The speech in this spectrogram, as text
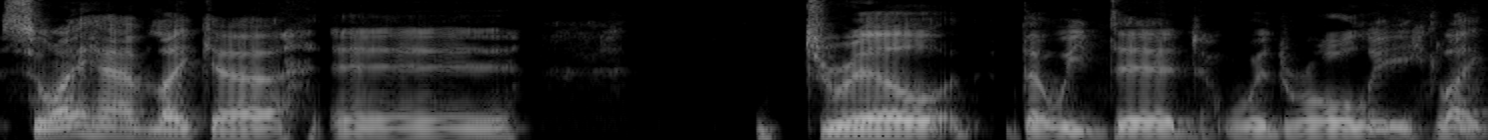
So i have like a, a drill that we did with rolly like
